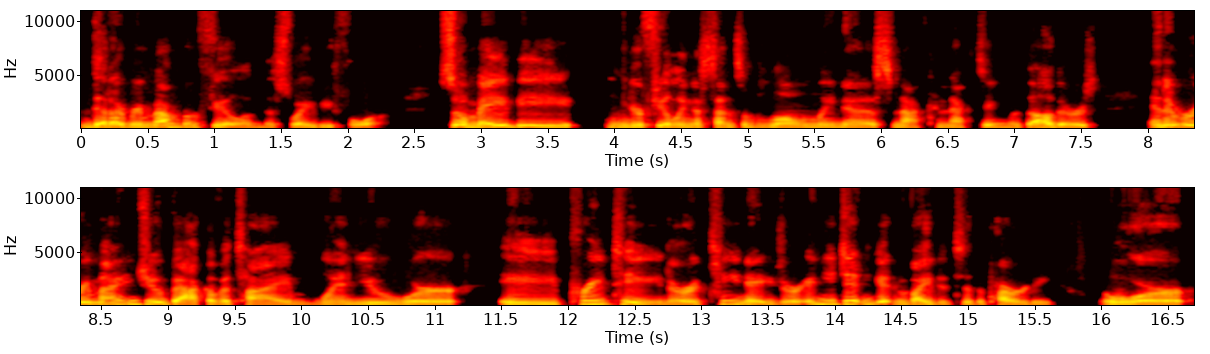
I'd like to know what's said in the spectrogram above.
that I remember feeling this way before? So maybe you're feeling a sense of loneliness, not connecting with others. And it reminds you back of a time when you were a preteen or a teenager and you didn't get invited to the party or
